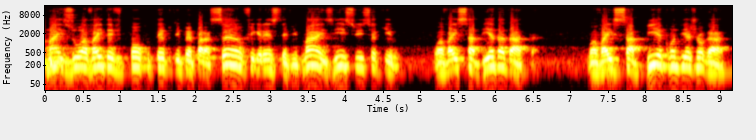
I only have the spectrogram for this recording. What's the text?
mas o Havaí teve pouco tempo de preparação, o Figueirense teve mais, isso, isso e aquilo. O Havaí sabia da data. O Havaí sabia quando ia jogar.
